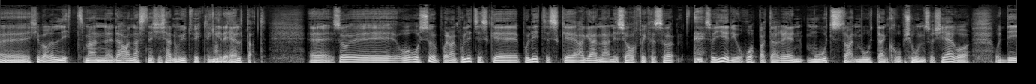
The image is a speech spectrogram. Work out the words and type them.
eh, ikke bare litt, men det har nesten ikke skjedd noen utvikling i det hele tatt. Så, og også på den politiske, politiske agendaen i Sør-Afrika så, så, gir det jo håp at det er en motstand mot den korrupsjonen som skjer, og, og det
